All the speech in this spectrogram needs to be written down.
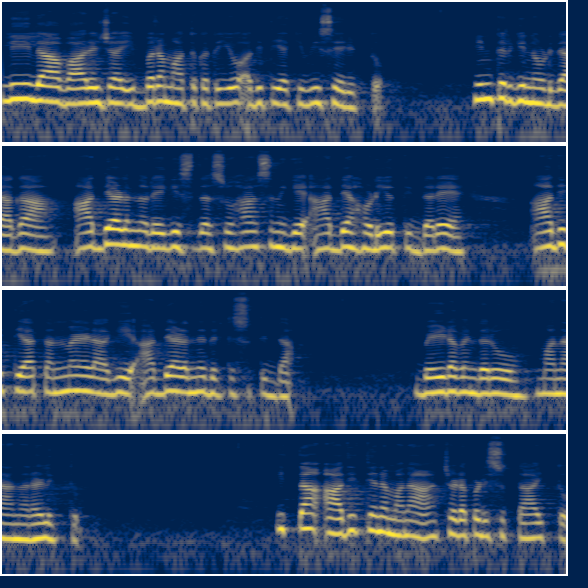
ಲೀಲಾ, ವಾರಿಜ ಇಬ್ಬರ ಮಾತುಕತೆಯೂ ಅದಿತಿಯ ಕಿವಿ ಸೇರಿತ್ತು ಹಿಂತಿರುಗಿ ನೋಡಿದಾಗ ಆದ್ಯಾಳನ್ನು ರೇಗಿಸಿದ ಸುಹಾಸನಿಗೆ ಆದ್ಯ ಹೊಡೆಯುತ್ತಿದ್ದರೆ ಆದಿತ್ಯ ತನ್ಮಯಳಾಗಿ ಆದ್ಯಾಳನ್ನೇ ದಿಟ್ಟಿಸುತ್ತಿದ್ದ. ಬೇಡವೆಂದರೂ ಮನ ನರಳಿತ್ತು. ಇತ್ತ ಆದಿತ್ಯನ ಮನ ಚಡಪಡಿಸುತ್ತಾ ಇತ್ತು.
